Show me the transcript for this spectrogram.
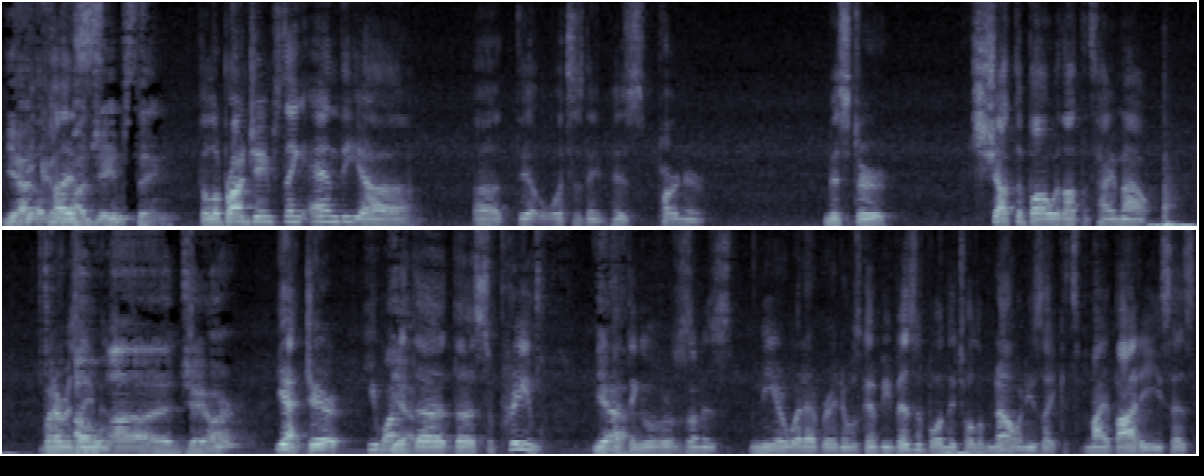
yeah, the because LeBron James thing. the LeBron James thing and the uh, uh, the what's his name? His partner, Mister, shot the ball without the timeout. Whatever his name Oh, is. uh, Jr. yeah, Jared. He wanted yeah. the the Supreme. Yeah. I think it was on his knee or whatever, and it was going to be visible, and they told him no, and he's like, "It's my body." He says,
